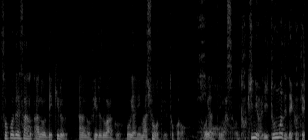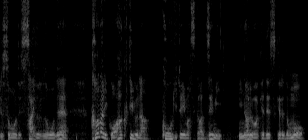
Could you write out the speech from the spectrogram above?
そこでさあのできるあのフィールドワークをやりましょうというところをやっています。時には離島まで出かけるそうですけれどもね、はい、かなりこうアクティブな講義といいますかゼミになるわけですけれども。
